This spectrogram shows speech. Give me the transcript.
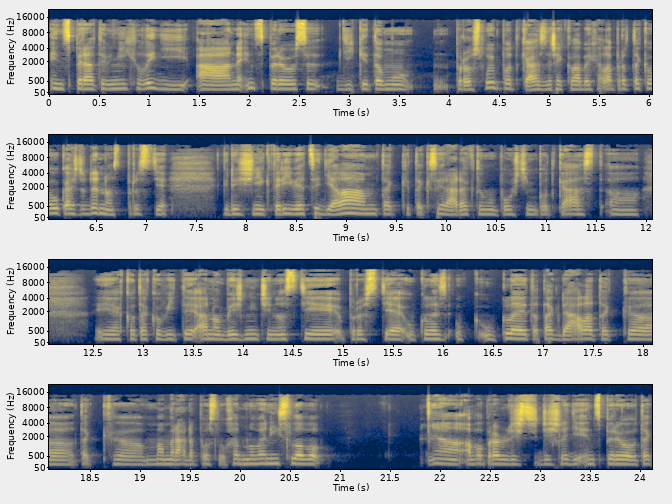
inspirativních lidí a neinspiruju se díky tomu pro svůj podcast, řekla bych, ale pro takovou každodennost. Prostě, když některé věci dělám, tak, tak si ráda k tomu pouštím podcast. A jako takový ty, ano, běžné činnosti, prostě úklid, úklid a tak dále, tak, tak mám ráda poslouchat mluvený slovo a opravdu, když, když lidi inspirují, tak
